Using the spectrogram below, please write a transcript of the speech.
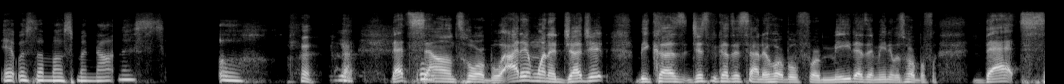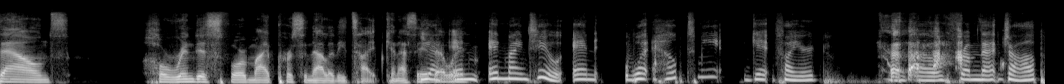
It was the most monotonous. Ugh. Yeah. That sounds horrible. I didn't want to judge it because just because it sounded horrible for me doesn't mean it was horrible for that sounds horrendous for my personality type. Can I say it that way? and and mine too. And what helped me get fired go from that job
